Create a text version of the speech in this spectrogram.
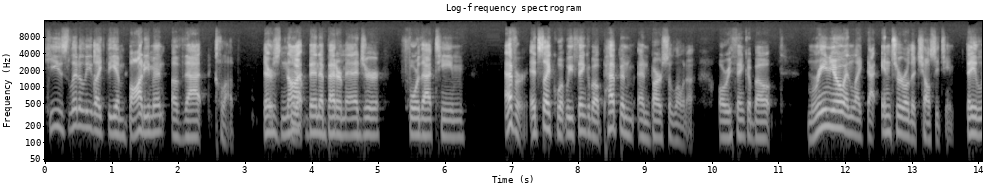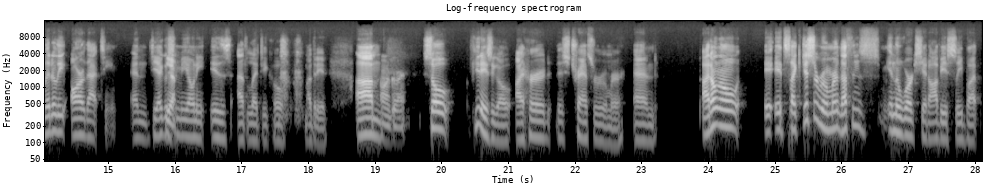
he's literally like the embodiment of that club there's not been a better manager for that team ever it's like what we think about pep and, and barcelona or we think about Mourinho and like that Inter or the Chelsea team. They literally are that team. And Diego Yeah. Simeone is Atletico Madrid. Um, I agree. so a few days ago, I heard this transfer rumor, and I don't know. it- it's like just a rumor. Nothing's in the works yet, obviously, but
